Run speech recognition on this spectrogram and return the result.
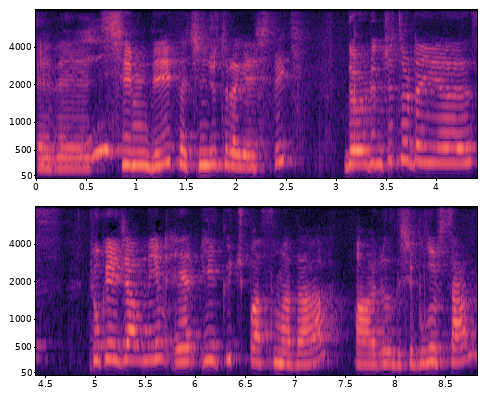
Evet şimdi kaçıncı tura geçtik? Dördüncü turdayız. Çok heyecanlıyım. Eğer ilk üç basmada ağrılı dışı bulursan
